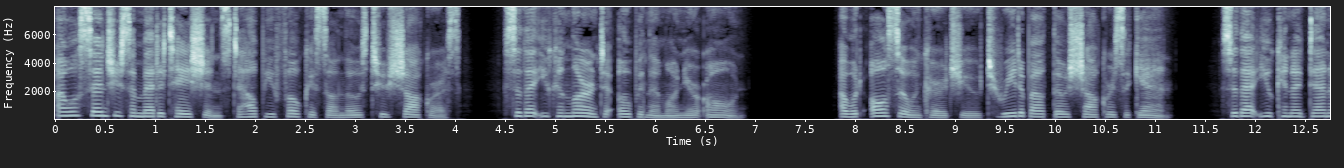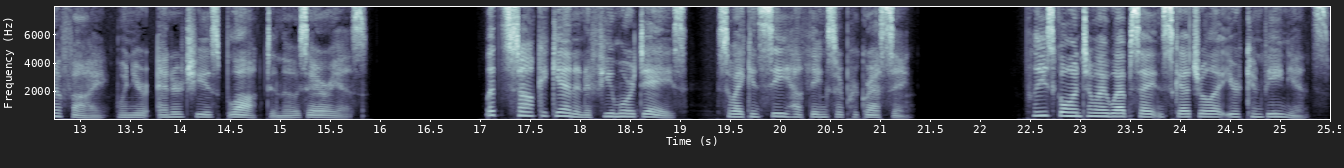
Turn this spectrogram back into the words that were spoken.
I will send you some meditations to help you focus on those two chakras so that you can learn to open them on your own. I would also encourage you to read about those chakras again so that you can identify when your energy is blocked in those areas. Let's talk again in a few more days so I can see how things are progressing. Please go onto my website and schedule at your convenience,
